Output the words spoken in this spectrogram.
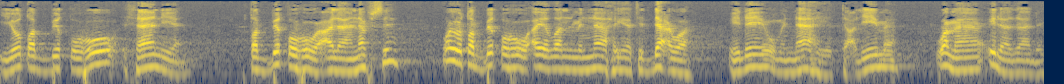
يطبقه ثانيا يطبقه على نفسه ويطبقه أيضا من ناحية الدعوة إليه ومن ناحية تعليمه وما إلى ذلك.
